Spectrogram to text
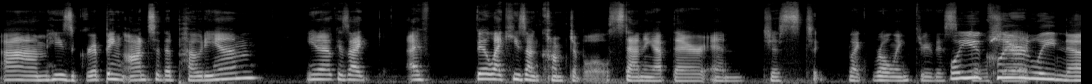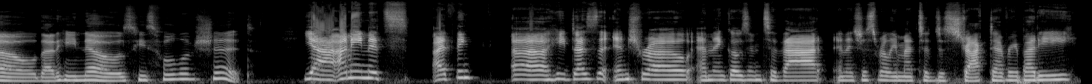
Um he's gripping onto the podium you know because i i feel like he's uncomfortable standing up there and just like rolling through this well you bullshit. clearly know that he knows he's full of shit. Yeah, I mean it's I think uh he does the intro and then goes into that and it's just really meant to distract everybody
